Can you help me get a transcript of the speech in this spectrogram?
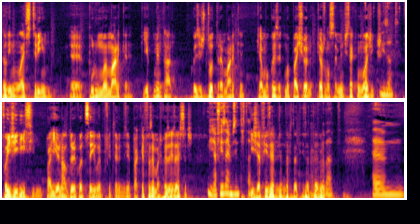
ali num live stream eh, por uma marca e a comentar coisas de outra marca, que é uma coisa que me apaixona, que é os lançamentos tecnológicos. Exato. foi giríssimo. Pá, e eu na altura quando saí lembro perfeitamente de dizer, pá, quero fazer mais coisas destas. E já fizemos, entretanto. E já fizemos, entretanto, É exatamente. verdade. Hum,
